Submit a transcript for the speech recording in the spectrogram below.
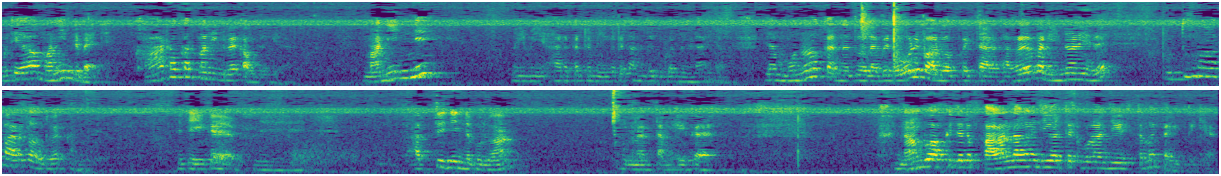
මුතියා මනින්න බෑ. කාටවත් මනින්න බෑ කවුද කියලා. මනින්නේ මේ මේ අරකට මේකට ගඳ දුක වෙලා ඉන්නවා. දැන් මොනවා කරන්නද ලැබෙන ඕනේ පාඩුවක් වෙච්චා කරවන ඉන්නවා නේද? පුදුමාකාර කවුරුවක් අහනවා. ඉතින් ඒක මේ අත්විඳින්න පුළුවන්. නැත්තම් ඒක නම්බුවක් විදිහට පලඳගෙන ජීවත් වෙන්න පුළුවන් ජීවිතය තමයි පැවිද්ද කියන්නේ.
